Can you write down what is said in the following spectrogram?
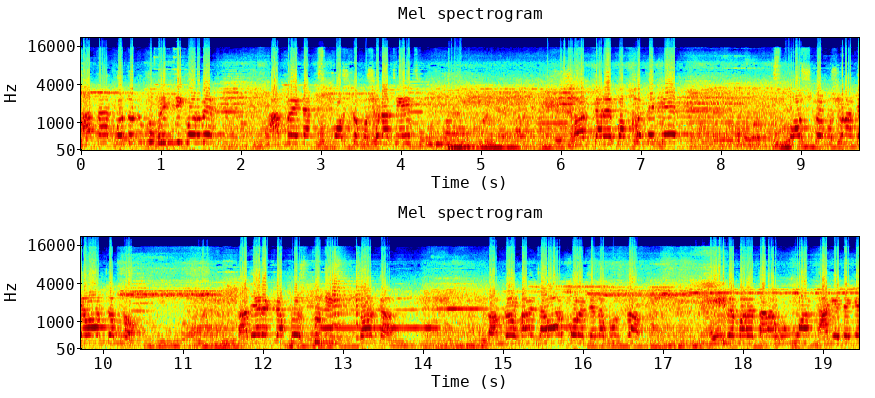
ভাতা কতটুকু বৃদ্ধি করবেন আমরা এটা স্পষ্ট ঘোষণা চেয়েছি। সরকারের পক্ষ থেকে স্পষ্ট ঘোষণা দেওয়ার জন্য তাদের একটা প্রস্তুতি দরকার। আমরা ওখানে যাওয়ার পরে যেটা বুঝলাম, এই ব্যাপারে তারা হোমওয়ার্ক আগে থেকে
